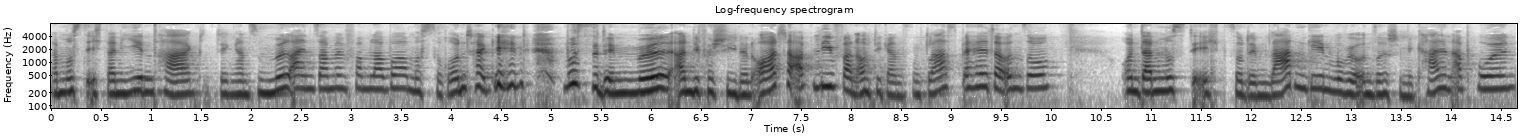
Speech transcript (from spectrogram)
Da musste ich dann jeden Tag den ganzen Müll einsammeln vom Labor, musste runtergehen, musste den Müll an die verschiedenen Orte abliefern, auch die ganzen Glasbehälter und so. Und dann musste ich zu dem Laden gehen, wo wir unsere Chemikalien abholen.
